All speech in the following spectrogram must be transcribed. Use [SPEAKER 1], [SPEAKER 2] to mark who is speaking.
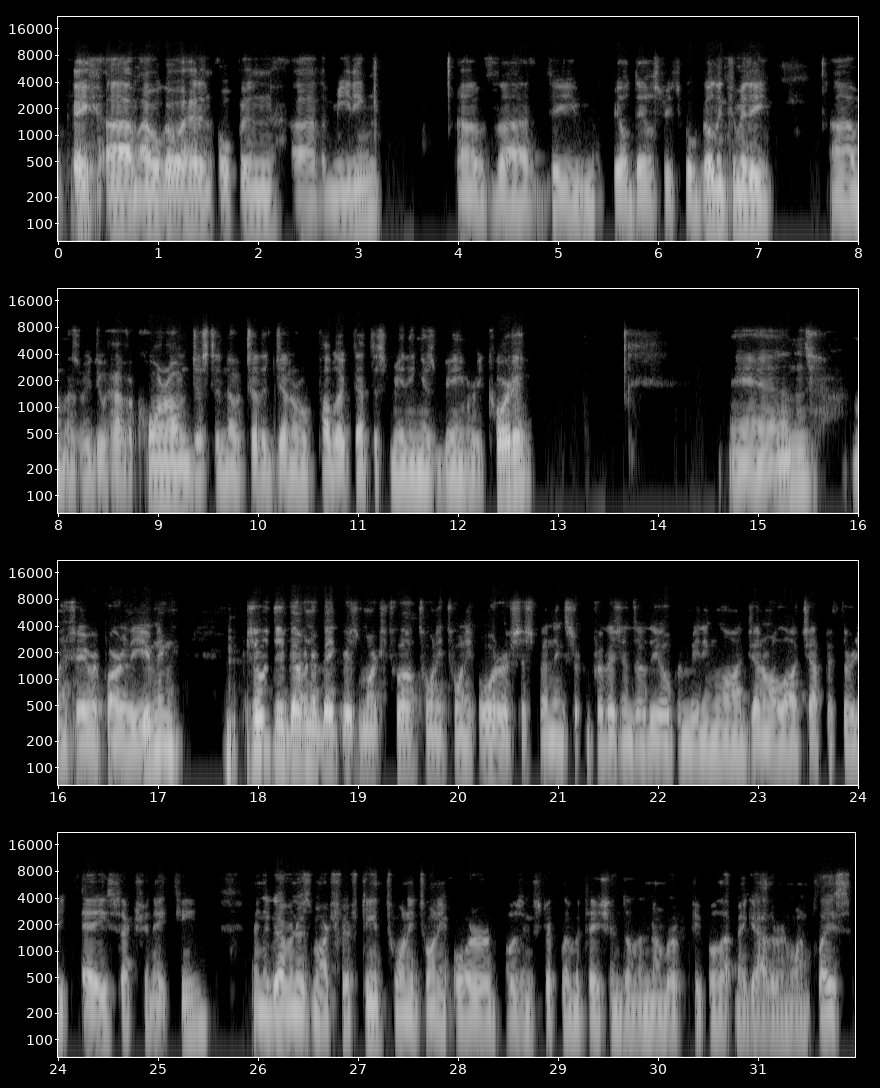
[SPEAKER 1] Okay, um, I will go ahead and open uh, the meeting of uh, the Medfield Dale Street School Building Committee. Um, as we do have a quorum, just a note to the general public that this meeting is being recorded. And my favorite part of the evening, So, Pursuant to Governor Baker's March 12, 2020 order suspending certain provisions of the open meeting law, general law, chapter 30A, section 18, and the governor's March 15, 2020 order imposing strict limitations on the number of people that may gather in one place.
